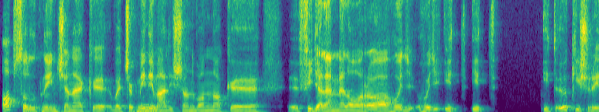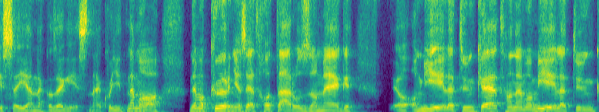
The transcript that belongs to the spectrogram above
abszolút nincsenek, vagy csak minimálisan vannak figyelemmel arra, hogy, hogy itt, itt, itt ők is részei ennek az egésznek, hogy itt nem a, nem a környezet határozza meg a, a mi életünket, hanem a mi életünk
